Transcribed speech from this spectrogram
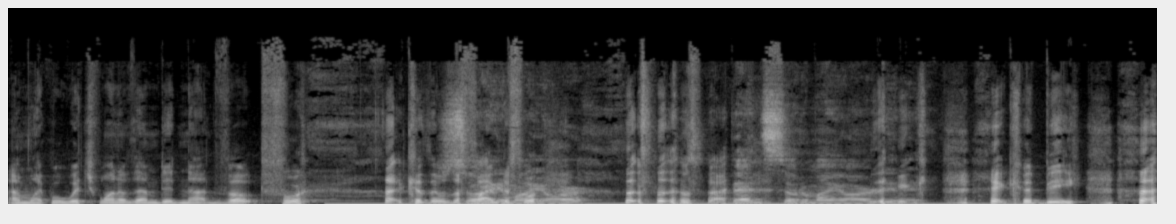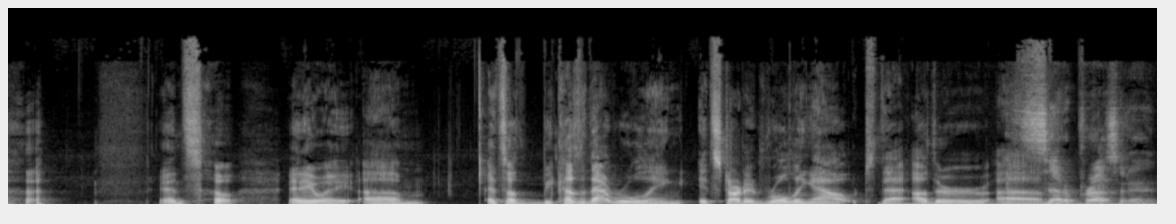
I'm like, well, which one of them did not vote for? Because there was a five to four. It Ben Sotomayor did it. it could be. and so, anyway, um, and so because of that ruling, it started rolling out that other um, Set a precedent.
